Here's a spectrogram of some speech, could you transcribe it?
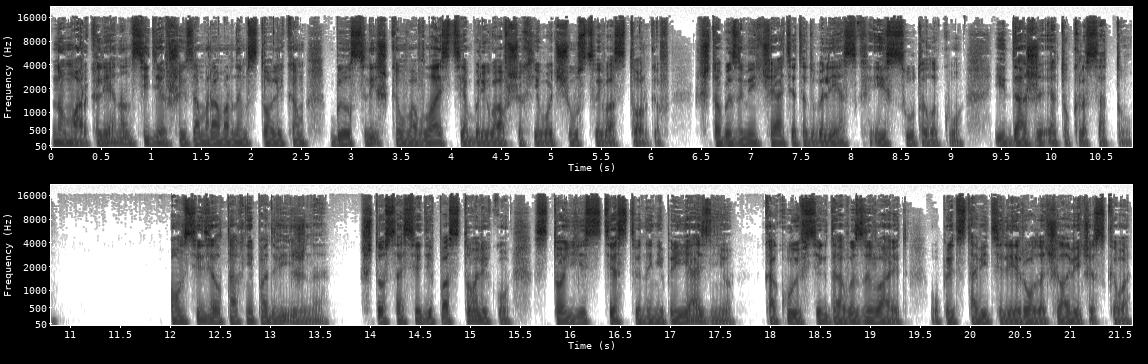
Но Марк Леннон, сидевший за мраморным столиком, был слишком во власти обуревавших его чувств и восторгов, чтобы замечать этот блеск и сутолоку, и даже эту красоту. Он сидел так неподвижно, что соседи по столику с той естественной неприязнью, какую всегда вызывает у представителей рода человеческого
